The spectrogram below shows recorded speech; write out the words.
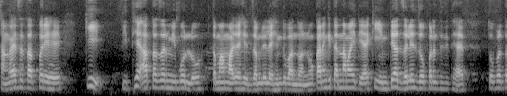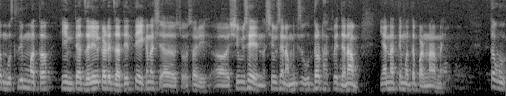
सांगायचं तात्पर्य हे की तिथे आता जर मी बोललो तर मग माझ्या हे जमलेल्या हिंदू बांधवांनो कारण की त्यांना माहिती आहे की इम्तियाज जलील जोपर्यंत तिथे आहेत तोपर्यंत मुस्लिम मतं ही इम्तियाज जलीलकडे जातील. ते एकनाथ सॉरी शिवसेना शिवसेना म्हणजे उद्धव ठाकरे जनाब यांना ते मतं पडणार नाही. तर उ-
